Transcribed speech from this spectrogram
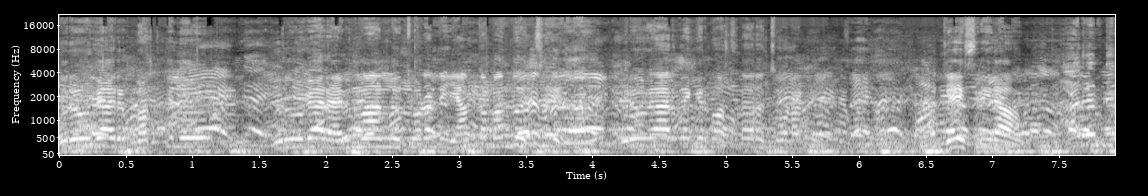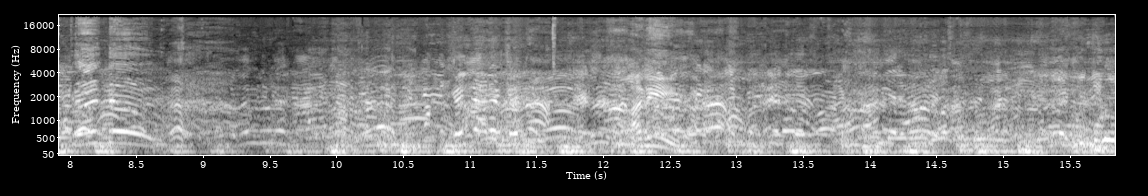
గురువు గారి భక్తులు గురువు గారి అభిమానులు చూడండి ఎంతమంది వచ్చి గురువు గారి దగ్గరికి వస్తున్నారో చూడండి. జై శ్రీరామ్. అది ఇప్పుడు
